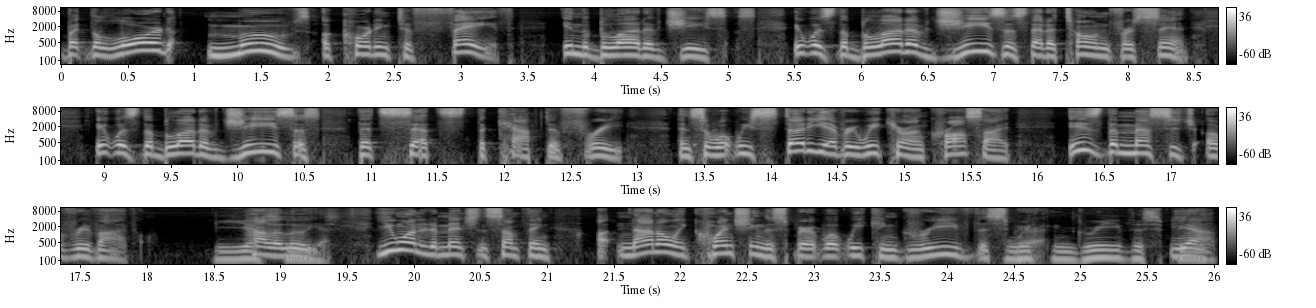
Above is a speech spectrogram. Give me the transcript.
but the Lord moves according to faith in the blood of Jesus. It was the blood of Jesus that atoned for sin. It was the blood of Jesus that sets the captive free. And so, what we study every week here on Cross-eyed is the message of revival. Yes, Hallelujah. yes. You wanted to mention something, uh, not only quenching the spirit, but we can grieve the spirit. We can grieve the Spirit. Yeah.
